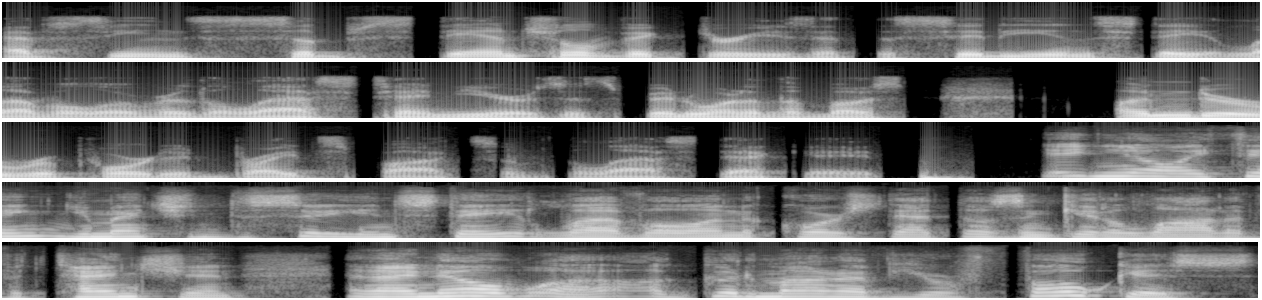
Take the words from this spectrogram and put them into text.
have seen substantial victories at the city and state level over the last 10 years. It's been one of the most underreported bright spots of the last decade. You know, I think you mentioned the city and state level, and of course, that doesn't get a lot of attention. And I know uh, a good amount of your focus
